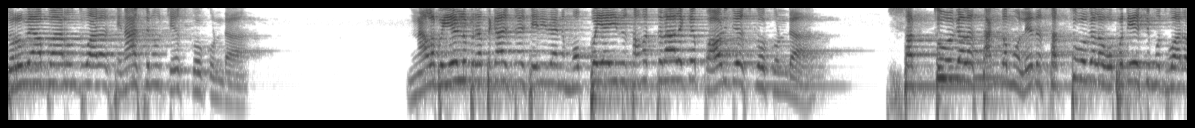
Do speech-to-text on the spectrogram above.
దుర్వ్యాపారం ద్వారా సినాశనం చేసుకోకుండా నలభై ఏళ్ళు బ్రతకాల్సిన శరీరాన్ని ముప్పై ఐదు సంవత్సరాలకే పాడు చేసుకోకుండా సత్తువు గల సంఘము లేదా సత్తువు గల ఉపదేశము ద్వారా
